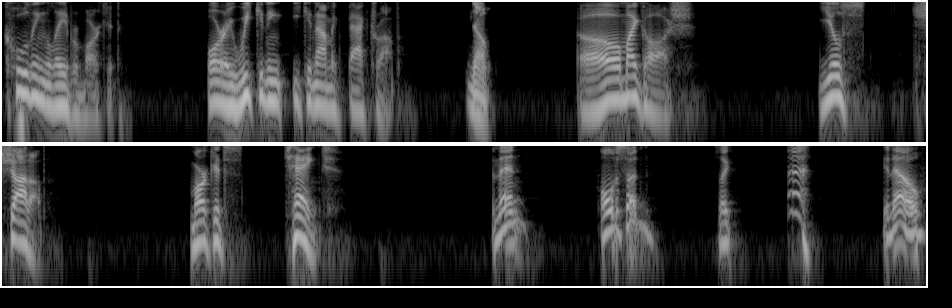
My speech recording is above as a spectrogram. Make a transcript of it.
cooling labor market or a weakening economic backdrop. No. Oh my gosh, yields shot up, markets tanked, and then all of a sudden, it's like, eh, you know,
